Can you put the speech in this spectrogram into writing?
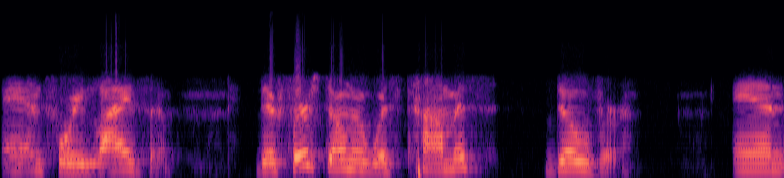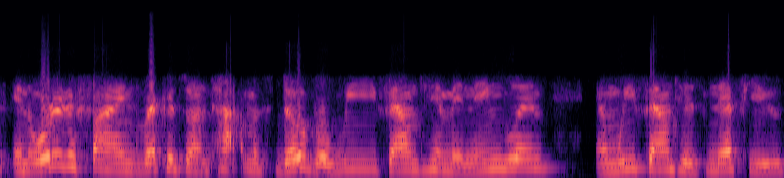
and for Eliza. Their first owner was Thomas Dover. And in order to find records on Thomas Dover, we found him in England and we found his nephew,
